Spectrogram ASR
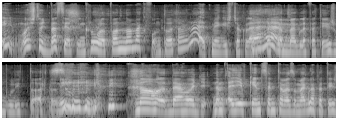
így most, hogy beszéltünk róla, Panna, megfontoltam, hogy lehet mégiscsak lehet, lehet. nekem meglepetés bulit tartani. Na, de hogy nem, egyébként szerintem ez a meglepetés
